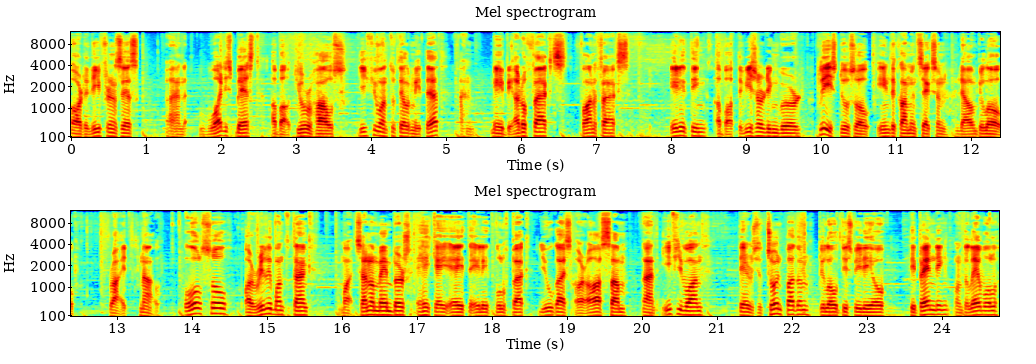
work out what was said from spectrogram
are the differences and what is best about your house. If you want to tell me that and maybe other facts, fun facts, anything about the wizarding world, please do so in the comment section down below right now. Also, I really want to thank my channel members aka the Elite Wolfpack, you guys are awesome and if you want, there is a join button below this video, depending on the level,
